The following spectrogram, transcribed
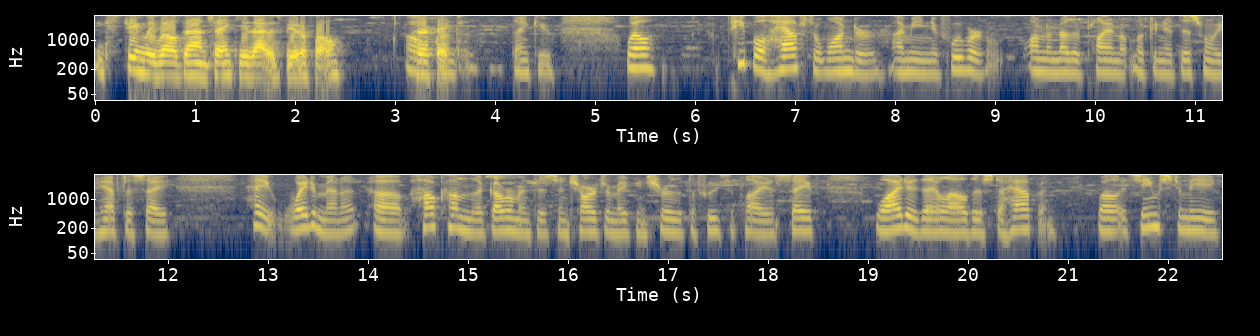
Extremely well done. Thank you. That was beautiful. Oh, Perfect. Thank you. Well, people have to wonder. I mean, if we were on another planet looking at this one, we'd have to say, hey, wait a minute. Uh, how come the government that's in charge of making sure that the food supply is safe, why do they allow this to happen? Well, it seems to me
